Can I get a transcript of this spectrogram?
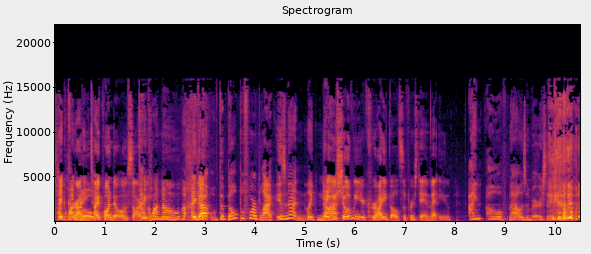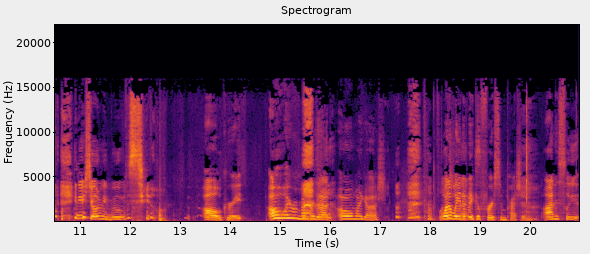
Taekwondo. Karate, taekwondo. I'm sorry. Taekwondo. I got the belt before black. Isn't that like not? Yeah, you showed me your karate belts the first day I met you, I oh that was embarrassing. and you showed me moves too. oh great. Oh, I remember that. Oh my gosh. What a way to make a first impression. Honestly.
